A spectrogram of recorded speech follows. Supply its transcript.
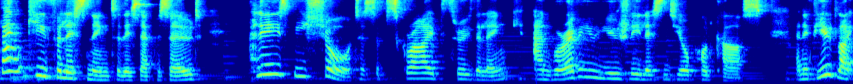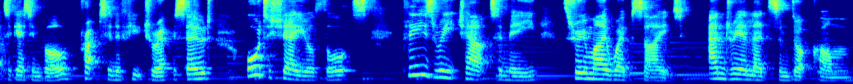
Thank you for listening to this episode. Please be sure to subscribe through the link and wherever you usually listen to your podcasts. And if you'd like to get involved, perhaps in a future episode, or to share your thoughts, please reach out to me through my website, andrealeadsom.com.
